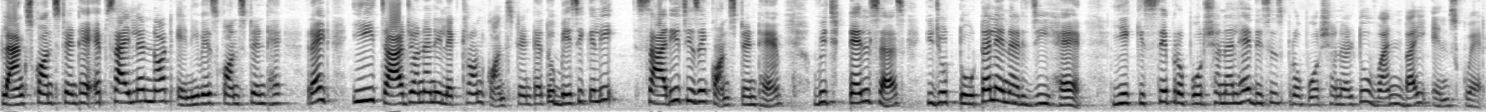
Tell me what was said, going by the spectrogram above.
Planck's constant है एप्साइलन नॉट एनीवेज कांस्टेंट है right e charge on an electron constant है। तो बेसिकली सारी चीज़ें कांस्टेंट हैं विच टेल्स अस कि जो टोटल एनर्जी है, ये किससे प्रोपोर्शनल है? This is proportional to one by n square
